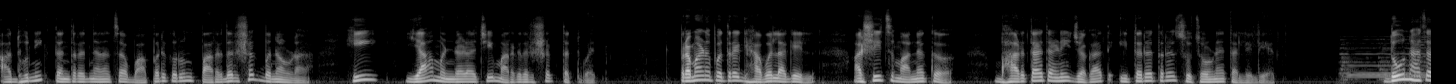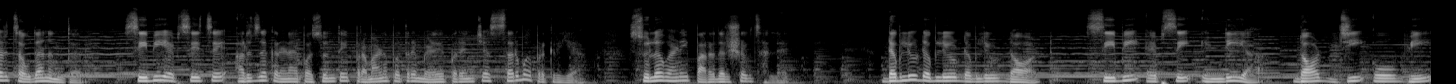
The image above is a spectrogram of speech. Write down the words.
आधुनिक तंत्रज्ञानाचा वापर करून पारदर्शक बनवणं ही या मंडळाची मार्गदर्शक तत्त्व आहेत. प्रमाणपत्र घ्यावं लागेल अशीच मानकं भारतात आणि जगात इतरत्र सुचवण्यात आलेली आहेत. दोन हजार चौदा नंतर सी बी एफ सीचे अर्ज करण्यापासून ते प्रमाणपत्र मिळेपर्यंतच्या सर्व प्रक्रिया सुलभ आणि पारदर्शक झाल्या आहेत. W W W dot C B F C India dot G O V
